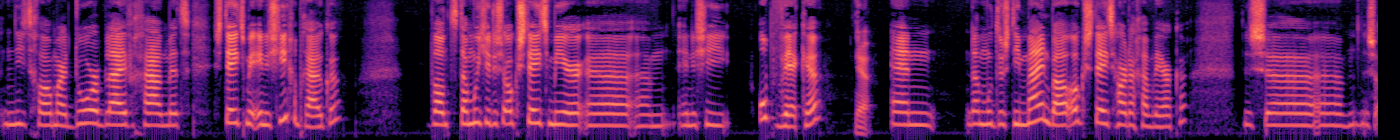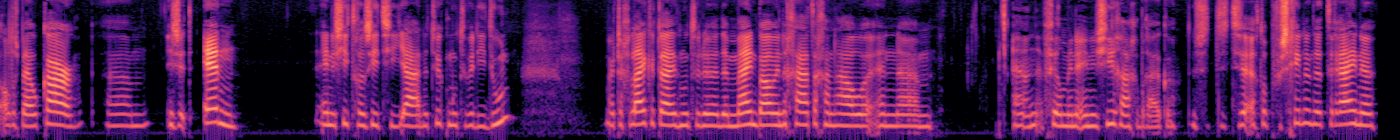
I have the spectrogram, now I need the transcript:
niet gewoon maar door blijven gaan met steeds meer energie gebruiken. Want dan moet je dus ook steeds meer uh, um, energie opwekken. Ja. En dan moet dus die mijnbouw ook steeds harder gaan werken. Dus, uh, dus alles bij elkaar um, is het en energietransitie. Ja, natuurlijk moeten we die doen. Maar tegelijkertijd moeten we de, de mijnbouw in de gaten gaan houden en, um, en veel minder energie gaan gebruiken. Dus het, het, is echt op verschillende terreinen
